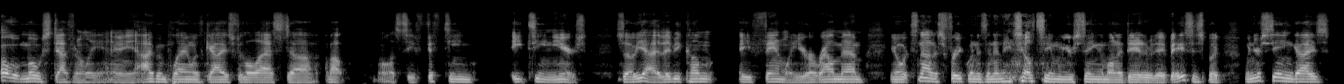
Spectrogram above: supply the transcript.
Oh, most definitely. I mean, I've been playing with guys for the last uh, about well, let's see, 15, 18 years. So yeah, they become a family. You're around them. You know, it's not as frequent as an NHL team when you're seeing them on a day to day basis, but when you're seeing guys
